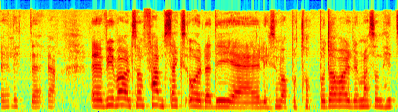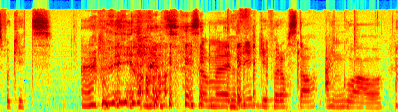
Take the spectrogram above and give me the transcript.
Eh, litt, eh, ja. Eh, vi var vel sånn fem-seks år da de liksom var på topp, og da var det mer sånn hits for kids. Som det gikk i for oss da. Echoa og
